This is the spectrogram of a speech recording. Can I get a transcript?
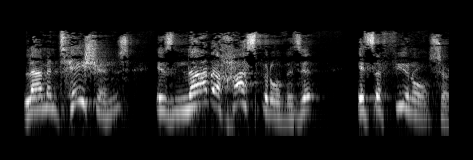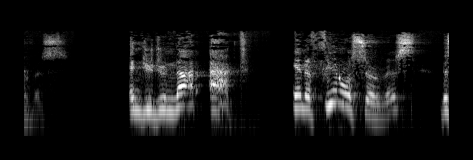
Lamentations is not a hospital visit, it's a funeral service. And you do not act in a funeral service the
